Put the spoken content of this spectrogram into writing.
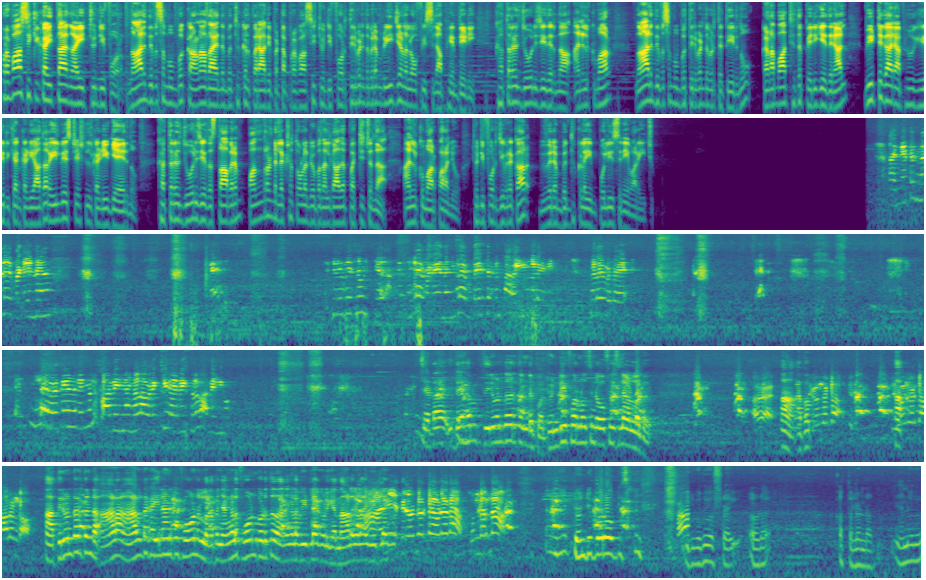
പ്രവാസിക്ക് കൈത്താങ്ങായി twenty four. നാല് ദിവസം മുമ്പ് കാണാതായെന്ന് ബന്ധുക്കൾ പരാതിപ്പെട്ട പ്രവാസി ട്വന്റി ഫോർ തിരുവനന്തപുരം റീജിയണൽ ഓഫീസിൽ അഭയം തേടി. ഖത്തറിൽ ജോലി ചെയ്തിരുന്ന അനിൽകുമാർ നാല് ദിവസം മുമ്പ് തിരുവനന്തപുരത്തെത്തിയിരുന്നു. കടബാധ്യത പെരുകിയതിനാൽ വീട്ടുകാരെ അഭിമുഖീകരിക്കാൻ കഴിയാതെ റെയിൽവേ സ്റ്റേഷനിൽ കഴിയുകയായിരുന്നു. ഖത്തറിൽ ജോലി ചെയ്ത സ്ഥാപനം പന്ത്രണ്ട് ലക്ഷത്തോളം രൂപ നൽകാതെ പറ്റിച്ചെന്ന് അനിൽകുമാർ പറഞ്ഞു. ട്വന്റി ഫോർ ജീവനക്കാർ വിവരം ബന്ധുക്കളെയും പോലീസിനെയും അറിയിച്ചു. എന്നിട്ട് നിങ്ങൾ എവിടെയാണ് ഞങ്ങൾ പറയൂ. ചേട്ടാ ഇദ്ദേഹം തിരുവനന്തപുരത്തുണ്ട് ഇപ്പൊ. ട്വന്റി ഫോർ ന്യൂസിന്റെ ഓഫീസിലാണ് ഉള്ളത്. അതെ. ആ അപ്പൊ ആ തിരുവനന്തപുരത്തുണ്ട്. ആളെ ആളുടെ കയ്യിലാണ് ഇപ്പൊ ഫോൺ ഉള്ളത്. അപ്പൊ ഞങ്ങൾ ഫോൺ കൊടുത്തതാ. നിങ്ങളെ വീട്ടിലേക്ക് വിളിക്കാം. നാളുകളായി വീട്ടിലേക്ക് ട്വന്റി ഫോർ ഓഫീസിൽ ഇരുപത് വർഷമായി അവിടെ ഖത്തറിലുണ്ടായിരുന്നു ഞാനൊരു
